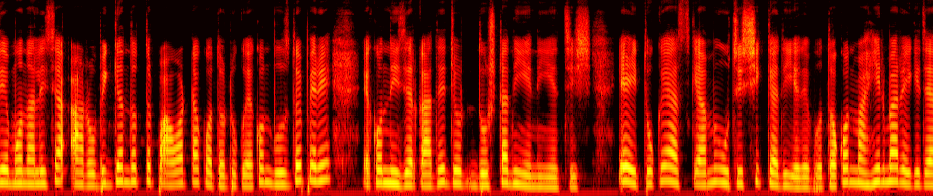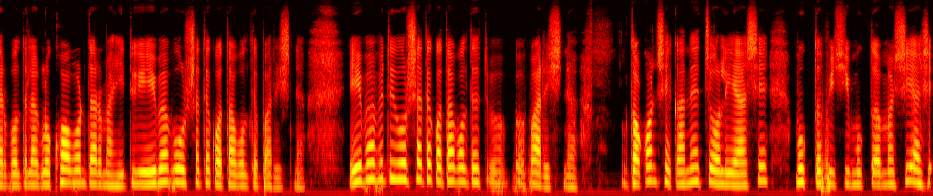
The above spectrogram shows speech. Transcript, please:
যে মোনালিসা আর অভিজ্ঞান দত্তের পাওয়ারটা কতটুকু। এখন বুঝতে পেরে এখন নিজের কাঁধে দোষটা নিয়ে নিয়েছিস। এই তোকে আজকে আমি উচিত শিক্ষা দিয়ে দেবো। তখন মাহির মা রেগে যায় আর বলতে লাগল, খবরদার মাহি, তুই এইভাবে ওর সাথে কথা বলতে পারিস না। এইভাবে তুই ওর সাথে কথা বলতে পারিস না। তখন সেখানে চলে আসে মুক্ত পিসি। মুক্ত মাসি এসে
